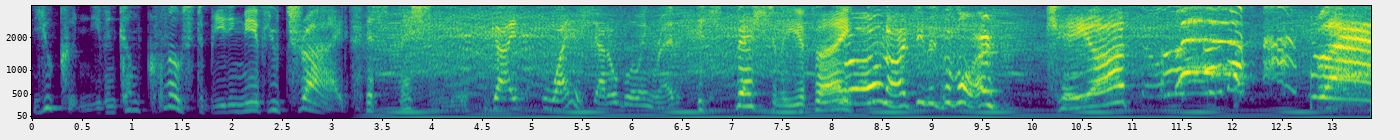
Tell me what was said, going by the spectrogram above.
you couldn't even come close to beating me if you tried, especially if. Guys, why is Shadow glowing red? Especially if I. Oh no, I've seen this before. Chaos! Blast!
